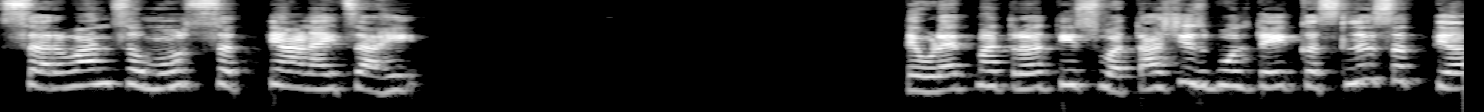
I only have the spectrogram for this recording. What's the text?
सर्वांसमोर सत्य आणायचं आहे. तेवढ्यात मात्र ती स्वतःशीच बोलते कसलं सत्य?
